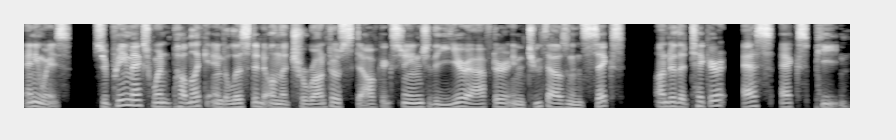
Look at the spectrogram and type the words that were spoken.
Anyways, SupremeX went public and listed on the Toronto Stock Exchange the year after in 2006 under the ticker SXP.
